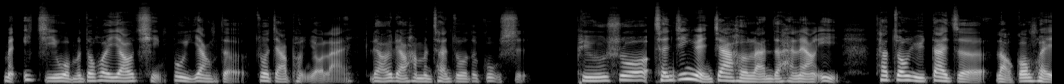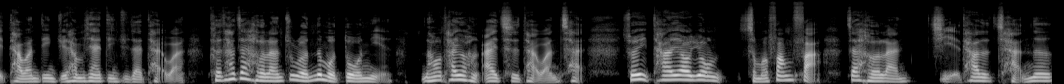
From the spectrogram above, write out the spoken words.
每一集我们都会邀请不一样的作家朋友来聊一聊他们餐桌的故事。比如说，曾经远嫁荷兰的韩良忆，她终于带着老公回台湾定居。他们现在定居在台湾，可她在荷兰住了那么多年，然后她又很爱吃台湾菜，所以她要用什么方法在荷兰解她的馋呢？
